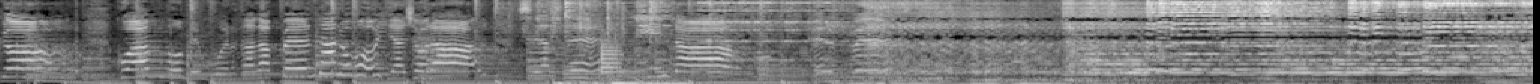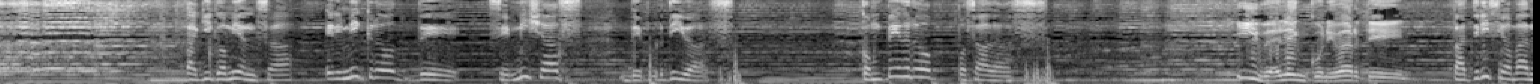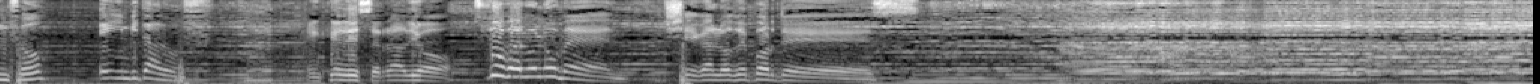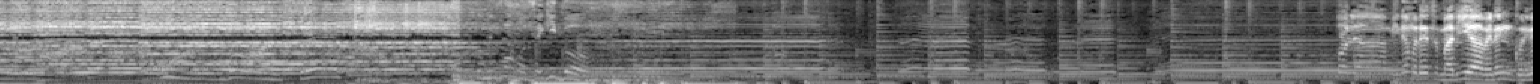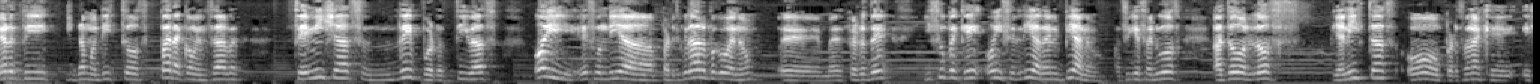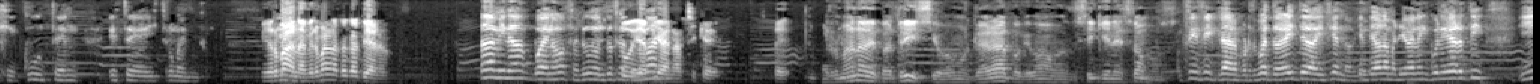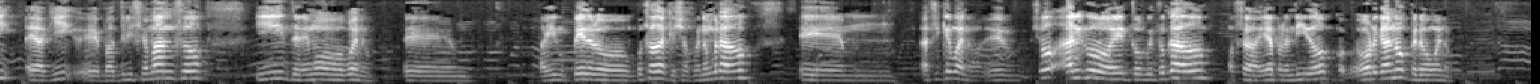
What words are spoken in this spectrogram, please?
achicar. Cuando me muerda la pena, no voy a llorar. Se termina el fe. Aquí comienza el micro de Semillas Deportivas con Pedro Posadas, Y Belén Cuniverti Patricio Manso e invitados. en GDS Radio. ¡Suba el volumen! Llegan los deportes. Nombre es María Belén Cuniverti y estamos listos para comenzar Semillas Deportivas. Hoy es un día particular porque, bueno, eh, me desperté y supe que hoy es el día del piano. Así que saludos a todos los pianistas o personas que ejecuten este instrumento. Mi hermana, mi hermana toca el piano. Ah, mira, bueno, saludo entonces a tu Estudia hermana. piano, así que. Sí. Hermana de Patricio, vamos a aclarar porque vamos a decir quiénes somos. Sí, sí, claro, por supuesto, ahí te va diciendo. Quien te habla María Belén Cuniverti y eh, aquí eh, Patricio Manso y tenemos, bueno, eh, ahí Pedro Posada que ya fue nombrado. Eh, así que bueno, eh, yo algo he to- he tocado, o sea, he aprendido órgano, pero bueno,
